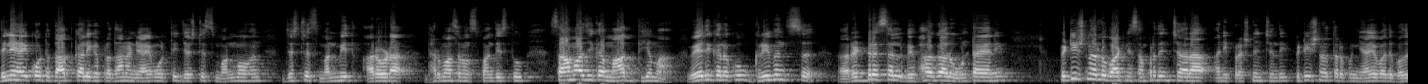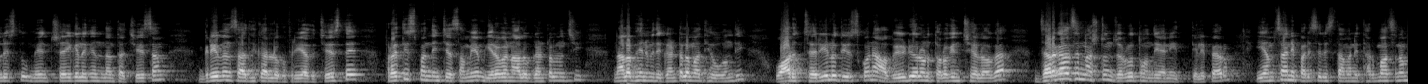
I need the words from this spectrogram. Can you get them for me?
ఢిల్లీ హైకోర్టు తాత్కాలిక ప్రధాన న్యాయమూర్తి జస్టిస్ మన్మోహన్ జస్టిస్ మన్మీత్ అరోడా ధర్మాసనం స్పందిస్తూ సామాజిక మాధ్యమ వేదికలకు గ్రీవెన్స్ రెడ్రెసల్ విభాగాలు ఉంటాయని పిటిషనర్లు వాటిని సంప్రదించారా అని ప్రశ్నించింది. పిటిషనర్ తరపు న్యాయవాది బదులిస్తూ మేము చేయగలిగిందంతా చేశాం. గ్రీవెన్స్ అధికారులకు ఫిర్యాదు చేస్తే ప్రతిస్పందించే సమయం ఇరవై నాలుగు గంటల నుంచి నలభై ఎనిమిది గంటల మధ్య ఉంది. వారు చర్యలు తీసుకొని ఆ వీడియోలను తొలగించేలోగా జరగాల్సిన నష్టం జరుగుతోంది అని తెలిపారు. ఈ అంశాన్ని పరిశీలిస్తామని ధర్మాసనం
